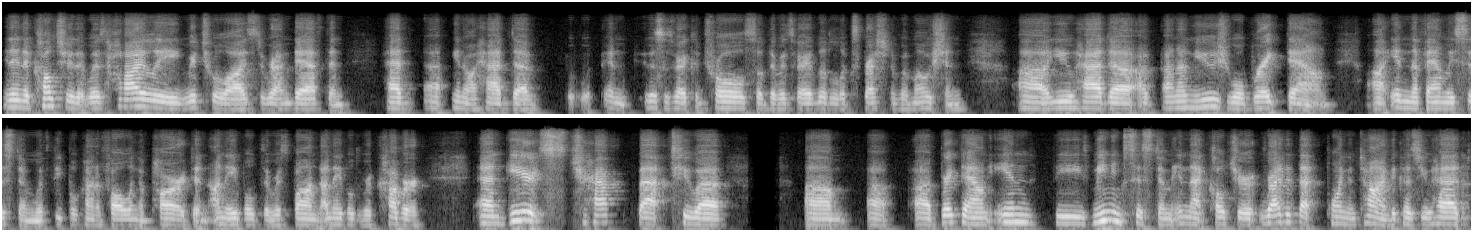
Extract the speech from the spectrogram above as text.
And in a culture that was highly ritualized around death and had, uh, you know, had, uh, and this was very controlled, so there was very little expression of emotion, uh, you had a, a, an unusual breakdown uh, in the family system with people kind of falling apart and unable to respond, unable to recover. And Geertz tracked that to a, um, a, a breakdown in the meaning system in that culture right at that point in time because you had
